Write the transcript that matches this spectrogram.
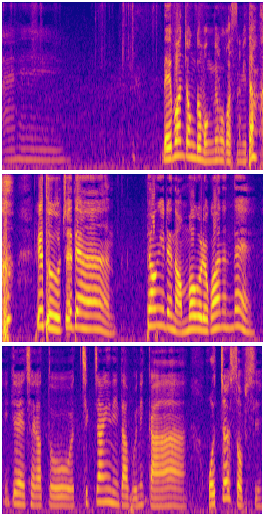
아이, 네번 정도 먹는 것 같습니다. 그래도 최대한 평일에는 안 먹으려고 하는데 이게 제가 또 직장인이다 보니까 어쩔 수 없이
